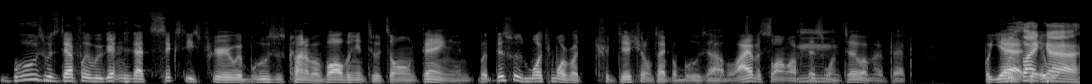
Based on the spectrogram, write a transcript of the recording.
blues was definitely we are getting to that 60s period where blues was kind of evolving into its own thing and but this was much more of a traditional type of blues album i have a song off mm. this one too i'm gonna pick but yeah it's like it, uh,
